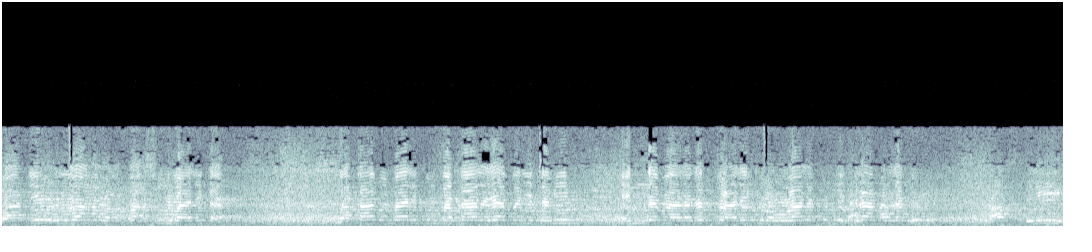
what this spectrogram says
وأطيعوا الله وأعصوا مالكا فقام مالك فقال يا بني تميم إنما رددت عليكم أموالكم إكراما لكم. قصدي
